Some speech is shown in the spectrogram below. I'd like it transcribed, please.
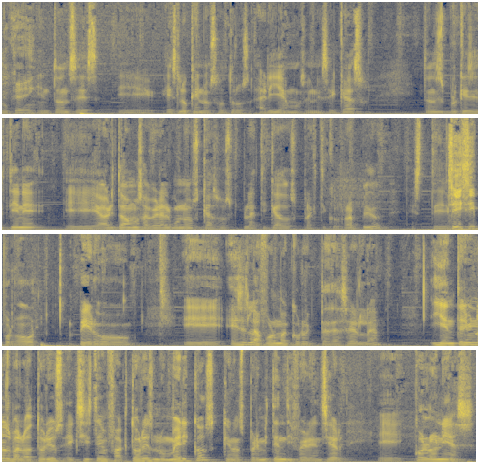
Ok. Entonces, eh, es lo que nosotros haríamos en ese caso. Entonces, porque se tiene, eh, ahorita vamos a ver algunos casos platicados prácticos rápido, este, Sí, sí, por favor. pero eh, esa es la forma correcta de hacerla. Y en términos valuatorios existen factores numéricos que nos permiten diferenciar eh, colonias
